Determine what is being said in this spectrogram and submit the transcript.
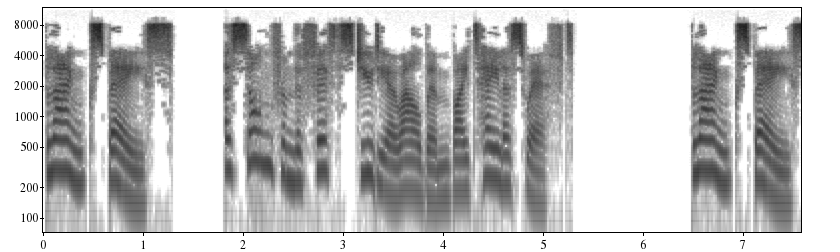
Blank Space, a song from the fifth studio album by Taylor Swift. Blank Space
